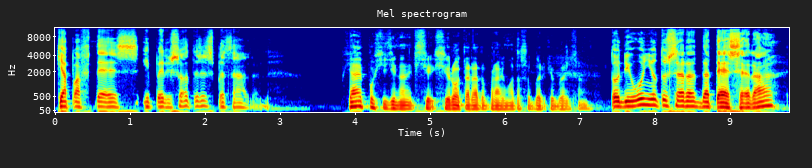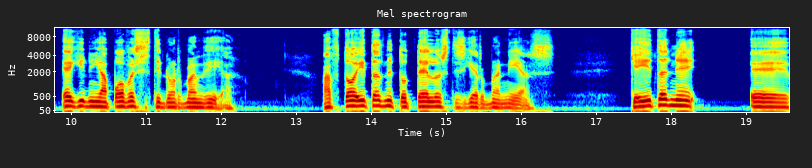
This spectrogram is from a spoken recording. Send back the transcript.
και από αυτές οι περισσότερες πεθάνανε Ποια εποχή γίνανε χειρότερα τα πράγματα στον Μπέρκε Μπέλσον. Τον Ιούνιο του 1944 έγινε η απόβαση στην Ορμανδία. Αυτό ήταν το τέλος της Γερμανίας. Και ήταν ε,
